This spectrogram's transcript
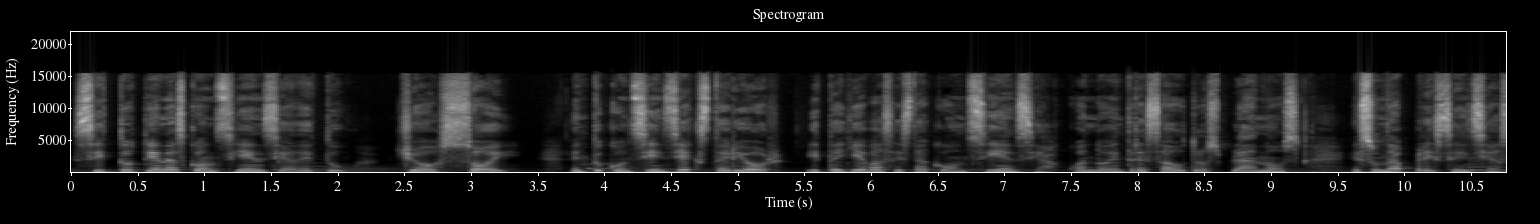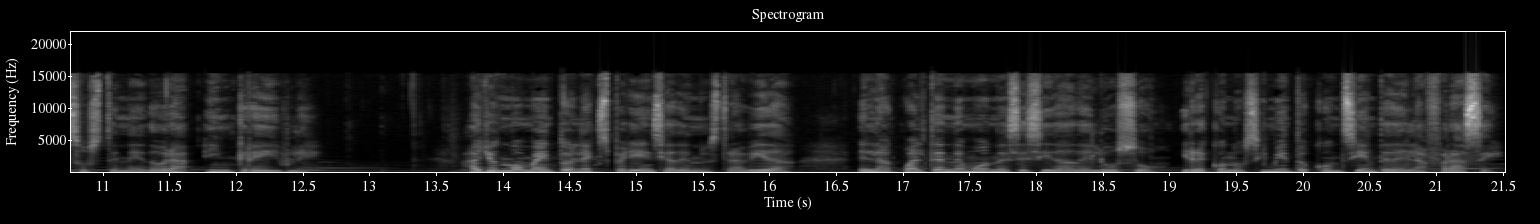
Si tú tienes conciencia de tu yo soy en tu conciencia exterior y te llevas esta conciencia cuando entres a otros planos, es una presencia sostenedora increíble. Hay un momento en la experiencia de nuestra vida en la cual tenemos necesidad del uso y reconocimiento consciente de la frase,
